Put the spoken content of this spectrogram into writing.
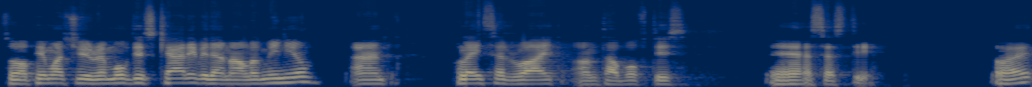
So pretty much you remove this caddy with an aluminium and place it right on top of this SSD. All right.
